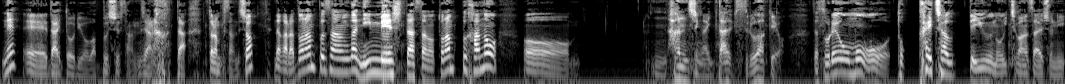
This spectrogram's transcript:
ね、えー、大統領はブッシュさんじゃなかった、トランプさんでしょ？だからトランプさんが任命したそのトランプ派の、お判事がいたりするわけよ。それをもう、とっかえちゃうっていうのを一番最初に、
